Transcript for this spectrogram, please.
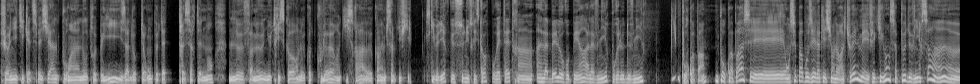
faire une étiquette spéciale pour un autre pays, ils adopteront peut-être très certainement le fameux Nutri-Score, le code couleur, qui sera euh, quand même simplifié. Ce qui veut dire que ce Nutri-Score pourrait être un, un label européen à l'avenir, pourrait le devenir? Pourquoi pas? Pourquoi pas? C'est, on ne s'est pas posé la question à l'heure actuelle, mais effectivement, ça peut devenir ça, hein,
